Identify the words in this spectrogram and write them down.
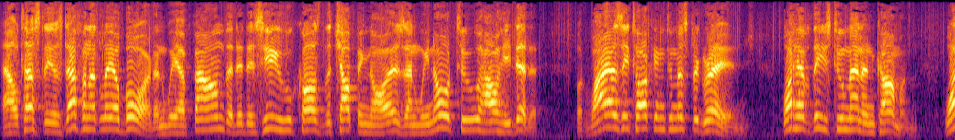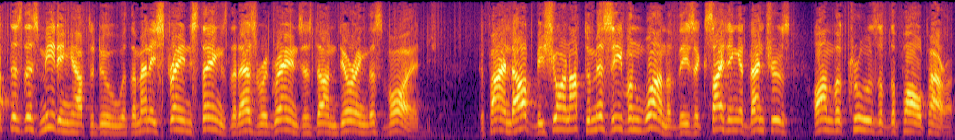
El Teste is definitely aboard, and we have found that it is he who caused the chopping noise, and we know, too, how he did it. But why is he talking to Mr. Grange? What have these two men in common? What does this meeting have to do with the many strange things that Ezra Grange has done during this voyage? To find out, be sure not to miss even one of these exciting adventures on the cruise of the Poll Parrot.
